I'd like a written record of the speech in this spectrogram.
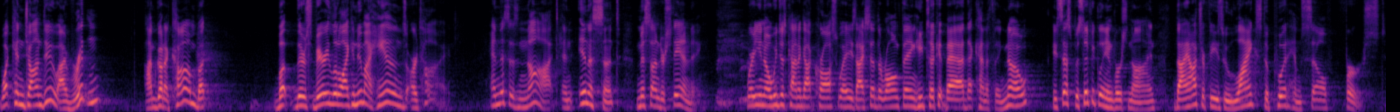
what can John do? I've written, I'm going to come, but, but there's very little I can do. My hands are tied. And this is not an innocent misunderstanding where, you know, we just kind of got crossways. I said the wrong thing, he took it bad, that kind of thing. No. He says specifically in verse 9 Diotrephes, who likes to put himself first.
